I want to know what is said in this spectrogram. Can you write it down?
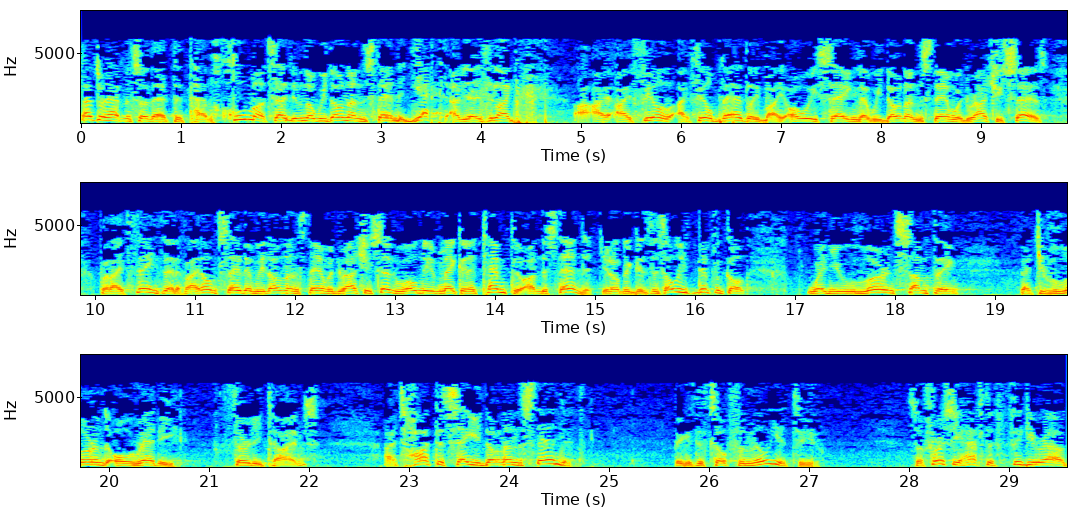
That's what happened. So that the Tanchuma says, even though we don't understand it yet, I mean, it's like I, I feel I feel badly by always saying that we don't understand what Rashi says. But I think that if I don't say that we don't understand what Rashi says, we won't even make an attempt to understand it. You know, because it's always difficult when you learn something that you've learned already 30 times. It's hard to say you don't understand it because it's so familiar to you. So first you have to figure out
